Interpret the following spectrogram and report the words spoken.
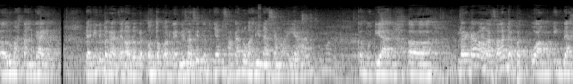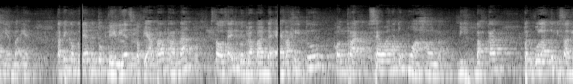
eh, rumah tangga ya. Dan ini perhatian untuk organisasi tentunya misalkan rumah dinas yang layak. Kemudian eh, mereka kalau nggak salah dapat uang pindah ya Mbak ya. Tapi kemudian untuk dailynya seperti apa? Karena setahu saya di beberapa daerah itu kontrak sewanya tuh mahal Mbak. Bahkan per bulan tuh bisa 5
